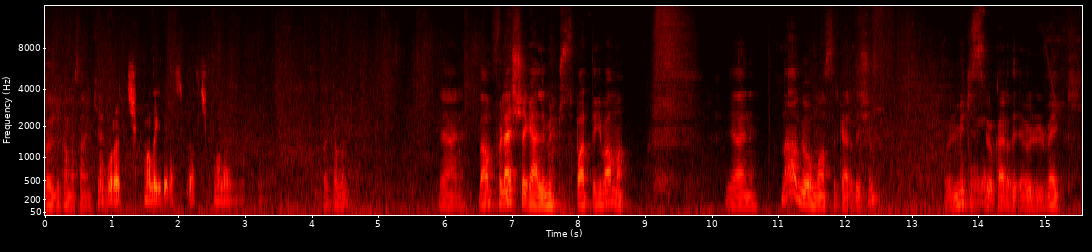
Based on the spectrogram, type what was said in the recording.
Öldük ama sanki. Burak çıkmalı gibi biraz. Biraz çıkmalı. Bakalım. Yani. Ben flash'la geldim 300 Sparta gibi ama. Yani. Ne yapıyor o Master kardeşim? Ölmek istiyor kardeş. Ölmek.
